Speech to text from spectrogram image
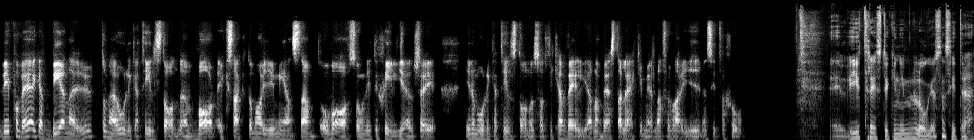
vi är på väg att bena ut de här olika tillstånden, vad exakt de har gemensamt och vad som lite skiljer sig i de olika tillstånden så att vi kan välja de bästa läkemedlen för varje given situation. Eh, vi är tre stycken immunologer som sitter här.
